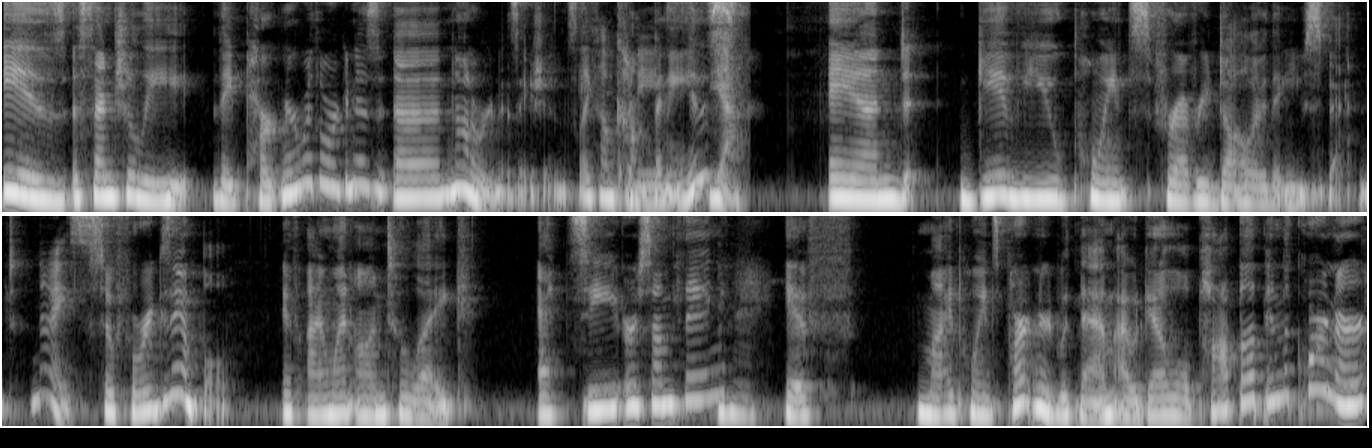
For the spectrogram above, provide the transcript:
is essentially they partner with organiz- uh, not organizations, like Companies. companies. Yeah. And give you points for every dollar that you spend. Nice. So for example, if I went on to like Etsy or something, Mhm. if my points partnered with them, I would get a little pop up in the corner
